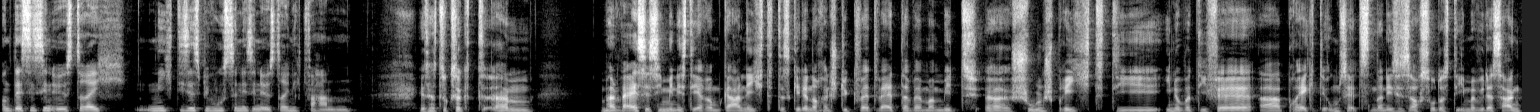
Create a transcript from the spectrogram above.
Und das ist in Österreich nicht, dieses Bewusstsein ist in Österreich nicht vorhanden. Jetzt hast du gesagt, ähm, man weiß es im Ministerium gar nicht. Das geht ja noch ein Stück weit weiter. Wenn man mit äh, Schulen spricht, die innovative äh, Projekte umsetzen, dann ist es auch so, dass die immer wieder sagen,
